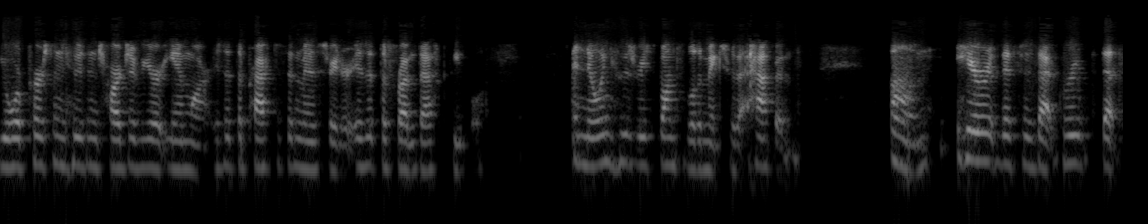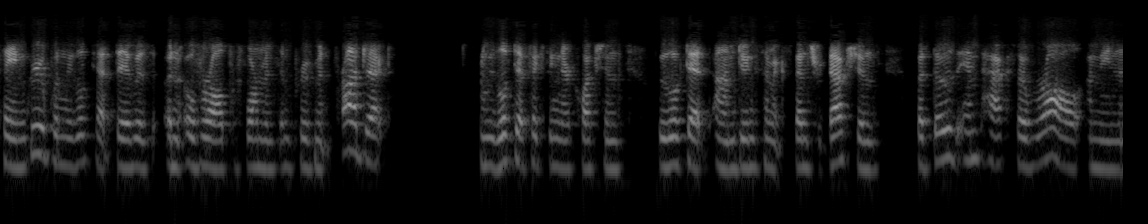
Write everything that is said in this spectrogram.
your person who's in charge of your EMR? Is it the practice administrator? Is it the front desk people? And knowing who's responsible to make sure that happens. Um, here, this is that group, that same group, when we looked at there was an overall performance improvement project, we looked at fixing their collections, we looked at um, doing some expense reductions, but those impacts overall, I mean,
